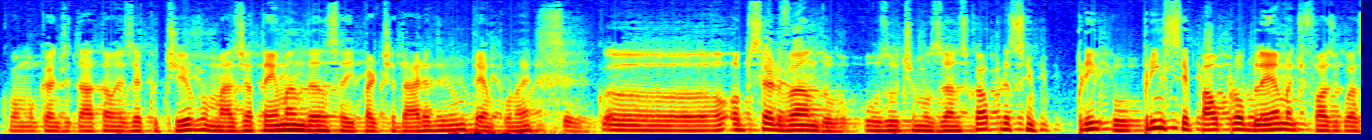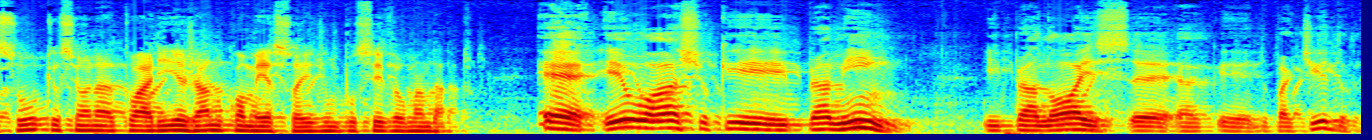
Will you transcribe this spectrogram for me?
como candidato a um executivo, mas já tem uma andança aí partidária de um tempo, né? Sim. Uh, observando os últimos anos, qual é o, o principal problema de Foz do Iguaçu que o senhor atuaria já no começo aí de um possível mandato? É, eu acho que para mim e para nós é, é, do partido,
